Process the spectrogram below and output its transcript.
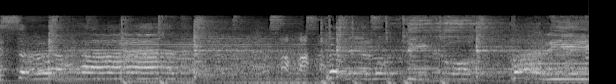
Sa lahat. Pero di ko pa rin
